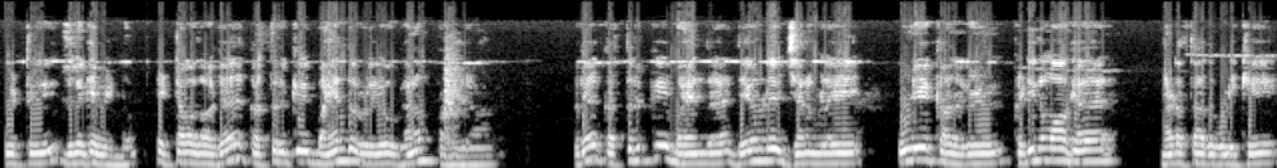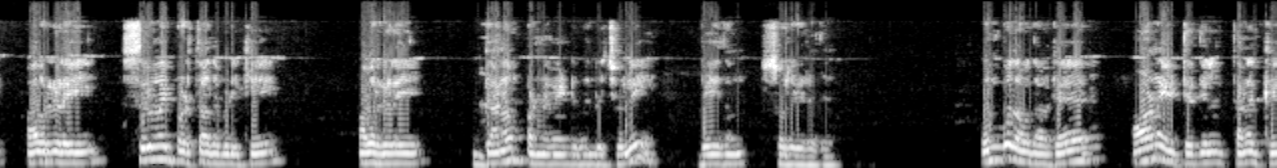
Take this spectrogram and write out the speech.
விட்டு விலக வேண்டும். எட்டாவதாக கத்தருக்கு பயந்தவர்களையோ கனம் பண்ணுகிறான். கத்தருக்கு பயந்த தேவனுடைய ஜனங்களை ஊழியக்காரர்கள் கடினமாக நடத்தாதபடிக்கு அவர்களை சிறுமைப்படுத்தாதபடிக்கு அவர்களை கனம் பண்ண வேண்டும் என்று சொல்லி வேதம் சொல்லுகிறது. ஒன்பதாவதாக ஆணையிட்டதில் தனக்கு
